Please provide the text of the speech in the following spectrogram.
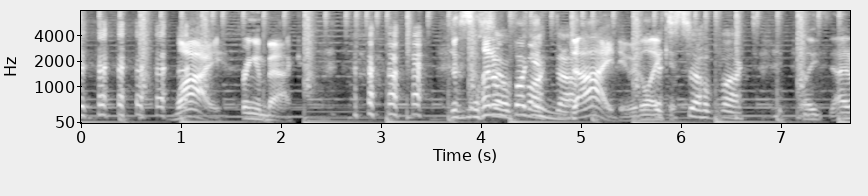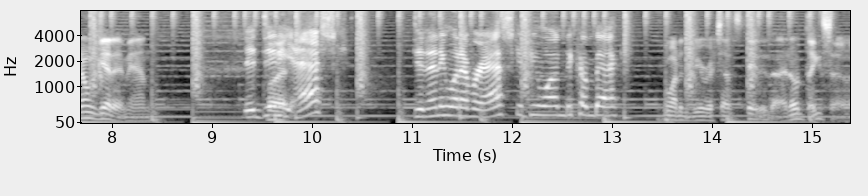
Why bring him back? Just let So him fucking die, dude. Like, it's so fucked. like I don't get it, man. Did, did he ask? Did anyone ever ask if he wanted to come back? He wanted to be resuscitated. I don't think so.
